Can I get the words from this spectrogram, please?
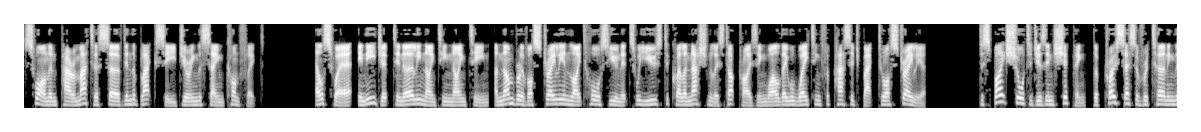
Swan and Parramatta served in the Black Sea during the same conflict. Elsewhere, in Egypt in early 1919, a number of Australian light horse units were used to quell a nationalist uprising while they were waiting for passage back to Australia. Despite shortages in shipping, the process of returning the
